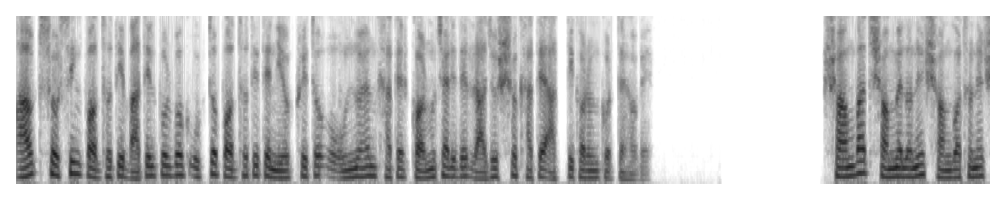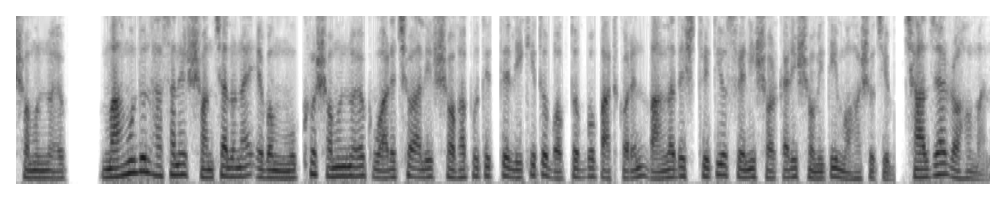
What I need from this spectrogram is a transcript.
আউটসোর্সিং পদ্ধতি বাতিলপূর্বক উক্ত পদ্ধতিতে নিয়োগকৃত ও উন্নয়ন খাতের কর্মচারীদের রাজস্ব খাতে আত্মীকরণ করতে হবে। সংবাদ সম্মেলনে সংগঠনের সমন্বয়ক মাহমুদুল হাসানের সঞ্চালনায় এবং মুখ্য সমন্বয়ক ওয়ারেছ আলীর সভাপতিত্বে লিখিত বক্তব্য পাঠ করেন বাংলাদেশ তৃতীয় শ্রেণি সরকারি সমিতি মহাসচিব ছালজার রহমান।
